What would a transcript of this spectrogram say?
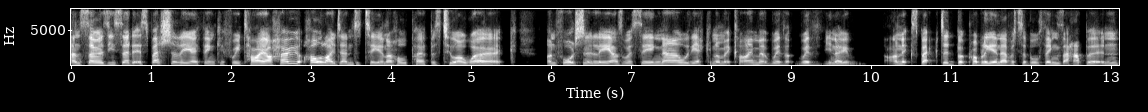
And so, as you said, especially I think if we tie our whole, whole identity and our whole purpose to our work, unfortunately, as we're seeing now with the economic climate, with with you know unexpected but probably inevitable things that happen,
